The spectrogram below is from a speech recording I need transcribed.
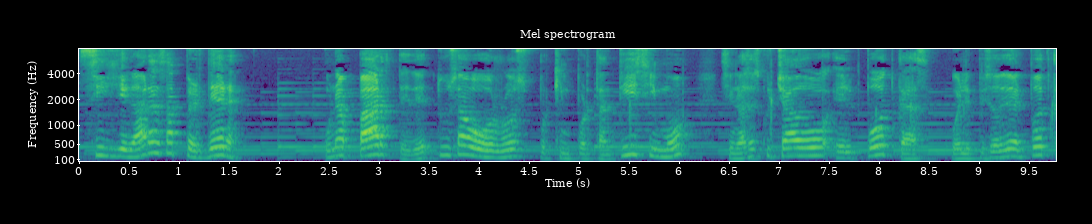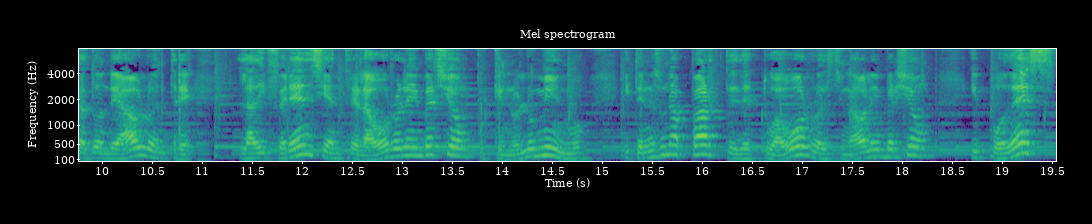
si llegaras a perder una parte de tus ahorros, porque importantísimo, si no has escuchado el podcast o el episodio del podcast donde hablo entre la diferencia entre el ahorro y la inversión, porque no es lo mismo, y tienes una parte de tu ahorro destinado a la inversión y podés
